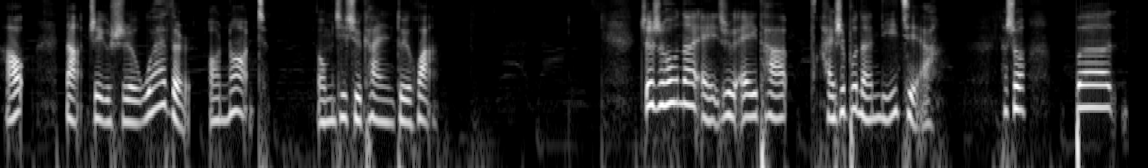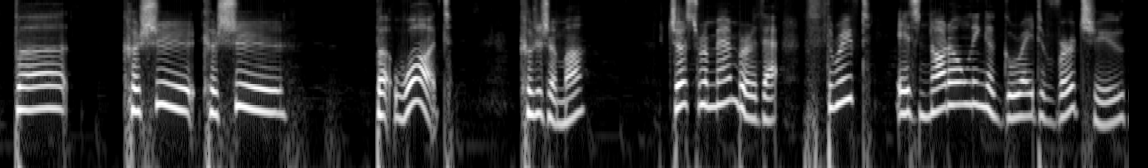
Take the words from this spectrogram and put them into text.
好，那这个是 whether or not。我们继续看对话。这时候呢，哎，这个 A 他还是不能理解啊。他说：“But but，可是可是，But what？可是什么？Just remember that thrift is not only a great virtue,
